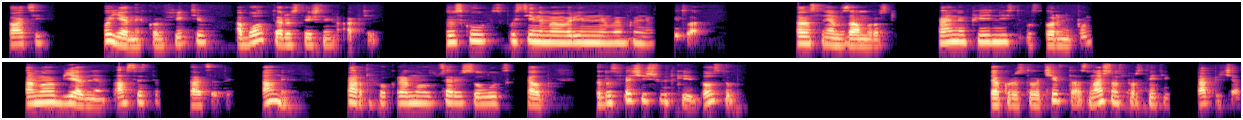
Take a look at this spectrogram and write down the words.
ситуацій, воєнних конфліктів або терористичних актів. У зв'язку з постійним аварійним вимкненням світла та настанням заморозків виникає необхідність у створенні пунктів саме об'єднання та систематизація таких даних в картах окремого сервісу Lutsk Help забезпечить швидкий доступ для користувачів та значно спростить їх життя під час.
